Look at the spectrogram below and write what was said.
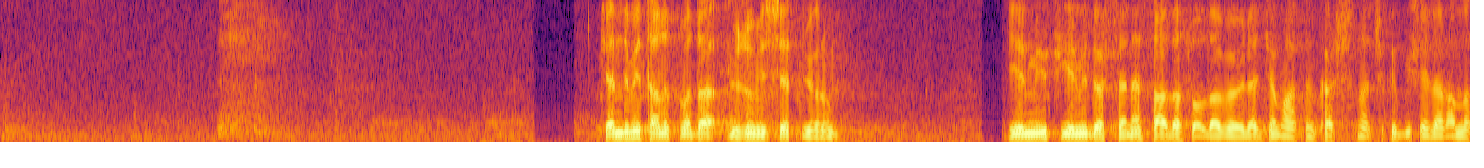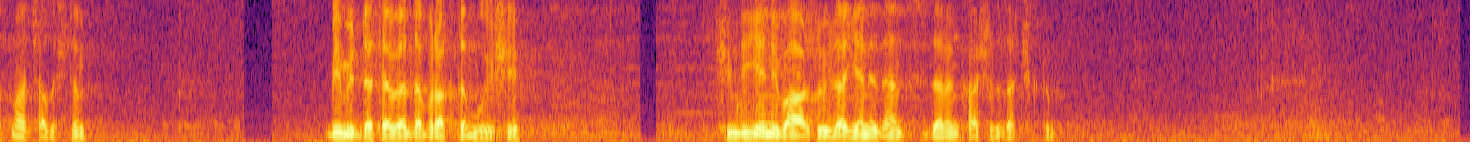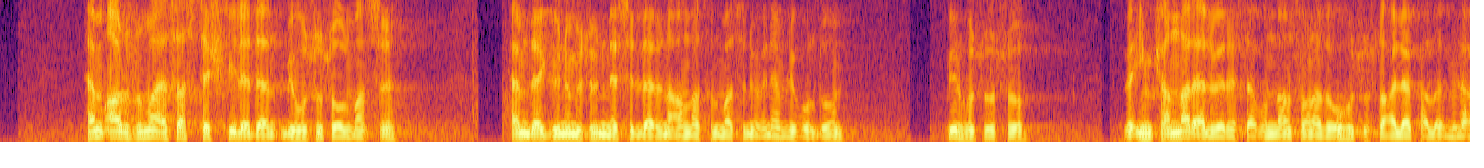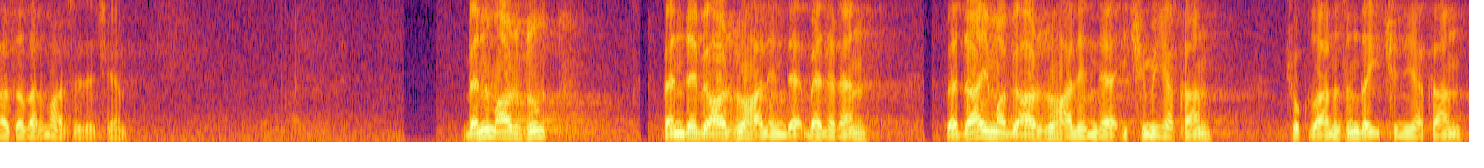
Kendimi tanıtmada lüzum hissetmiyorum. 23-24 sene sağda solda böyle cemaatin karşısına çıkıp bir şeyler anlatmaya çalıştım. Bir müddet evvel bıraktım bu işi. Şimdi yeni bir arzuyla yeniden sizlerin karşınıza çıktım. Hem arzuma esas teşkil eden bir husus olması, hem de günümüzün nesillerine anlatılmasını önemli bulduğum bir hususu ve imkanlar el verirse bundan sonra da o hususla alakalı mülahazalarımı arz edeceğim. Benim arzum, bende bir arzu halinde beliren ve daima bir arzu halinde içimi yakan, çoklarınızın da içini yakan,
